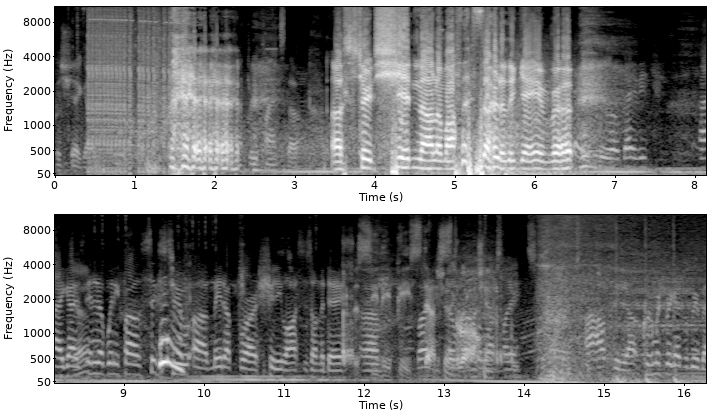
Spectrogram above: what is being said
Good shit, guys. Three plants though. I was straight shitting on him off the start of the game, bro. Hey, we will, baby. Alright, guys, Yeah. ended up winning files 6-2, uh, made up for our shitty losses on the day. The Um, CDP but stands still strong. a lot of money. Uh, I'll figure it out. Quick, much break, guys. We'll be right back.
